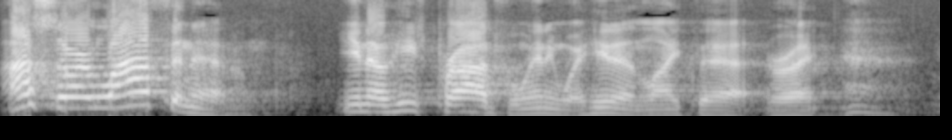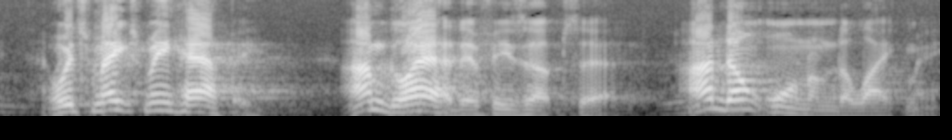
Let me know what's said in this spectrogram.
I started laughing at him. You know, he's prideful anyway. He doesn't like that, right? Which makes me happy. I'm glad if he's upset. I don't want him to like me.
